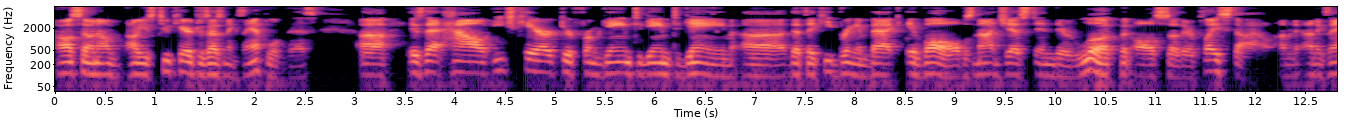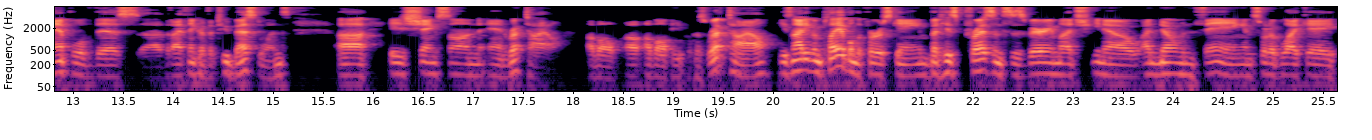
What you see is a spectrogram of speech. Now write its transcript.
also, and I'll, I'll use two characters as an example of this uh, is that how each character from game to game to game uh, that they keep bringing back evolves, not just in their look, but also their play style. I mean, an example of this uh, that I think are the two best ones uh, is Shang Tsung and Reptile of all of all people because reptile he's not even playable in the first game but his presence is very much you know a known thing and sort of like a,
